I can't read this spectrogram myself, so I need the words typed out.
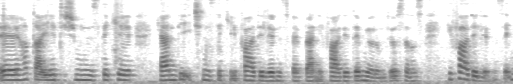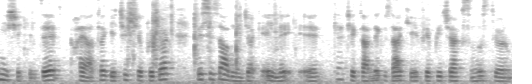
E, hatta iletişiminizdeki kendi içinizdeki ifadeleriniz ve ben ifade edemiyorum diyorsanız ifadeleriniz en iyi şekilde hayata geçiş yapacak ve sizi anlayacak elle e, gerçekten de güzel keyif yapacaksınız diyorum.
